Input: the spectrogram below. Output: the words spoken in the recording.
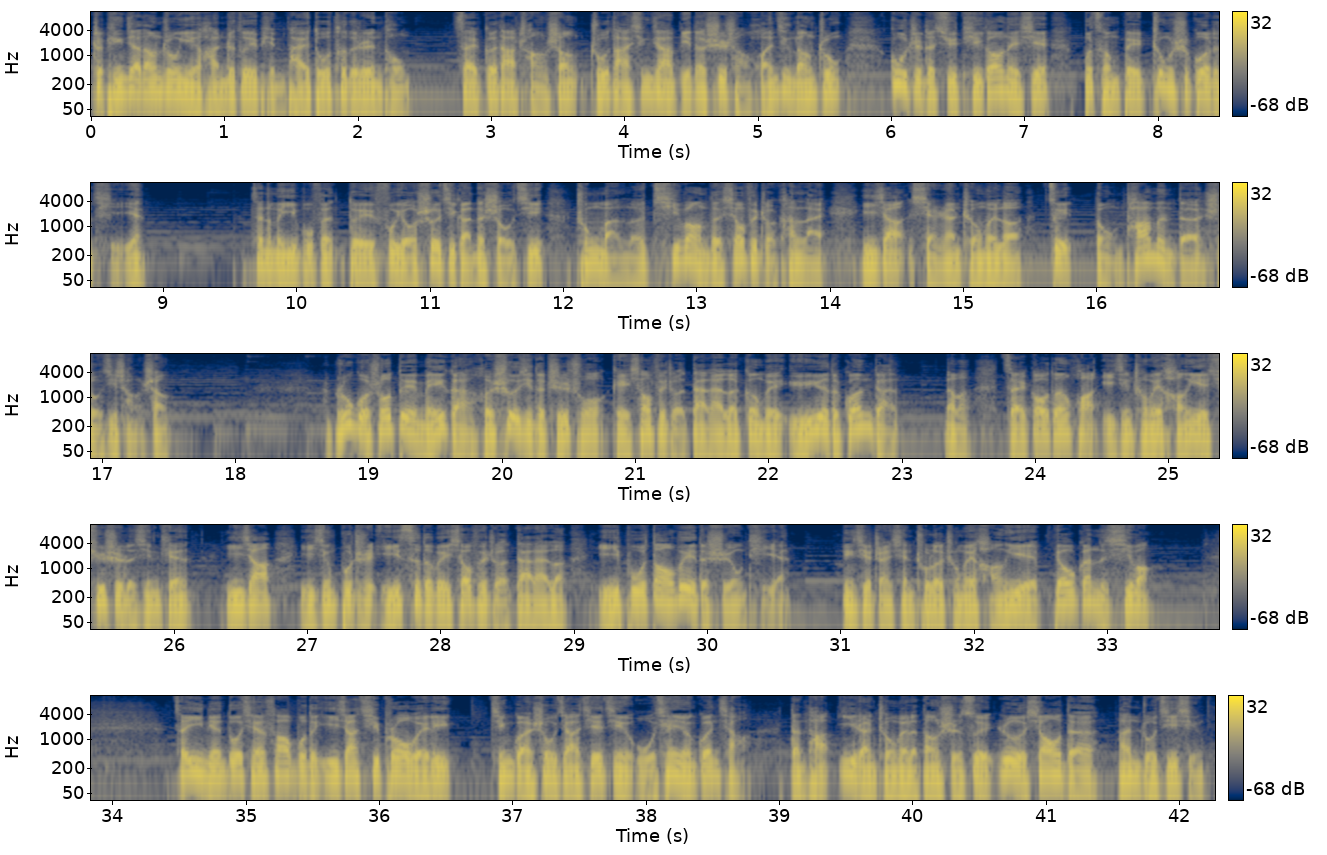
这评价当中隐含着对品牌独特的认同，在各大厂商主打性价比的市场环境当中，固执的去提高那些不曾被重视过的体验。在那么一部分对富有设计感的手机充满了期望的消费者看来，一加显然成为了最懂他们的手机厂商。如果说对美感和设计的执着给消费者带来了更为愉悦的观感，那么，在高端化已经成为行业趋势的今天，一加已经不止一次的为消费者带来了一步到位的使用体验，并且展现出了成为行业标杆的希望。在一年多前发布的一加七 Pro 为例，尽管售价接近五千元关卡，但它依然成为了当时最热销的安卓机型。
